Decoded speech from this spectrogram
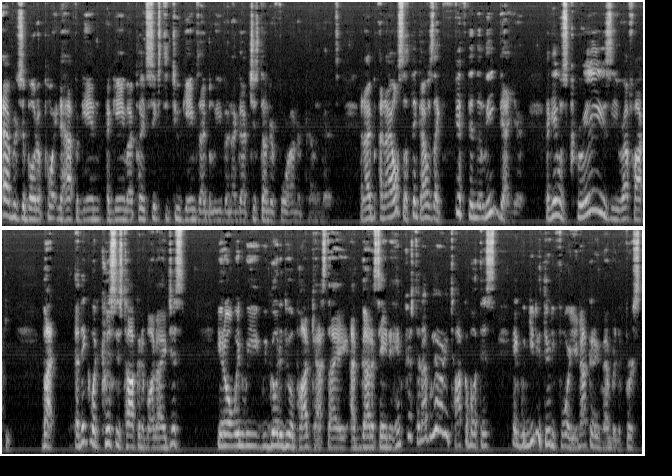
averaged about a point and a half a game. A game. I played 62 games, I believe, and I got just under 400 penalty minutes. And I and I also think I was like fifth in the league that year. Like it was crazy rough hockey. But I think what Chris is talking about, I just, you know, when we, we go to do a podcast, I, I've got to say to him, Chris, did I, we already talk about this? Hey, when you do 34, you're not going to remember the first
